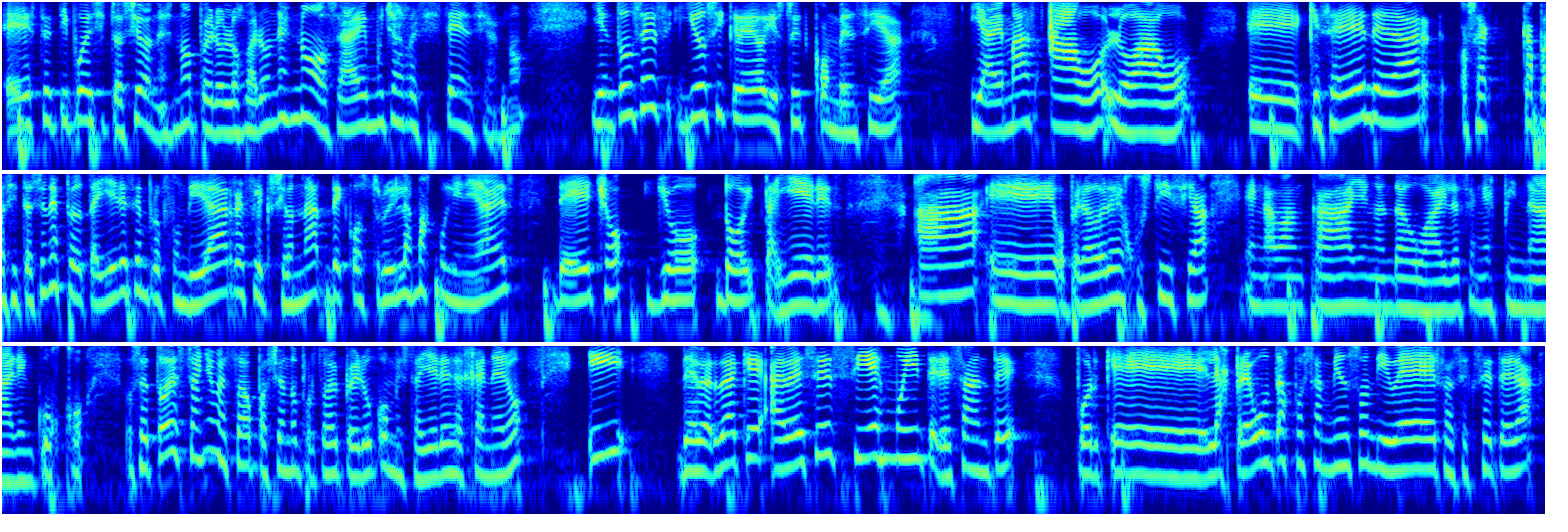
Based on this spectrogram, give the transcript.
este tipo de situaciones, ¿no? Pero los varones no, o sea, hay muchas resistencias, ¿no? Y entonces yo sí creo y estoy convencida, y además hago, lo hago, eh, que se deben de dar, o sea, capacitaciones, pero talleres en profundidad, reflexionar, de construir las masculinidades. De hecho, yo doy talleres a eh, operadores de justicia en Abancay, en Andahuaylas, en Espinar, en Cusco. O sea, todo este año me he estado paseando por todo el Perú con mis talleres de género y de verdad que a veces sí es muy interesante porque las preguntas pues también son diversas, etcétera.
